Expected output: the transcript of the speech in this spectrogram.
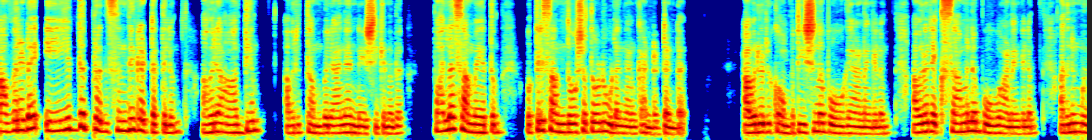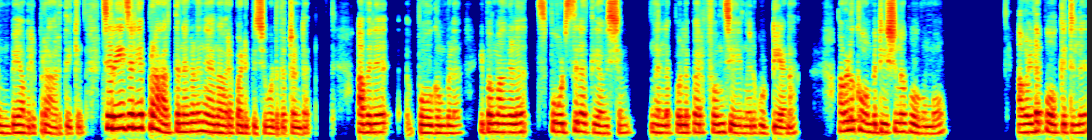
അവരുടെ ഏത് പ്രതിസന്ധി ഘട്ടത്തിലും അവർ ആദ്യം അവർ തമ്പുരാനെ അന്വേഷിക്കുന്നത് പല സമയത്തും ഒത്തിരി സന്തോഷത്തോടു കൂടെ ഞാൻ കണ്ടിട്ടുണ്ട്. അവരൊരു കോമ്പറ്റീഷന് പോവുകയാണെങ്കിലും അവരൊരു എക്സാമിന് പോവുകയാണെങ്കിലും അതിനു മുൻപേ അവർ പ്രാർത്ഥിക്കും. ചെറിയ ചെറിയ പ്രാർത്ഥനകൾ ഞാൻ അവരെ പഠിപ്പിച്ചു കൊടുത്തിട്ടുണ്ട്. അവർ പോകുമ്പോൾ ഇപ്പൊ മകൾ സ്പോർട്സിൽ അത്യാവശ്യം നല്ല പോലെ പെർഫോം ചെയ്യുന്ന ഒരു കുട്ടിയാണ്. അവൾ കോമ്പറ്റീഷന് പോകുമ്പോൾ അവളുടെ പോക്കറ്റിൽ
